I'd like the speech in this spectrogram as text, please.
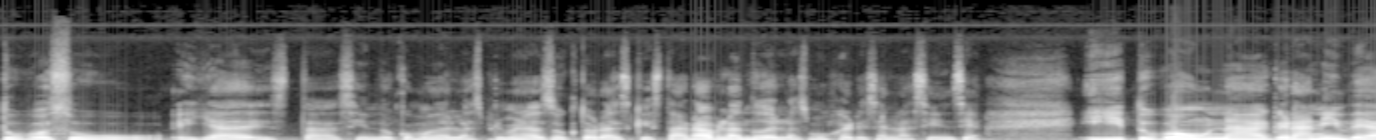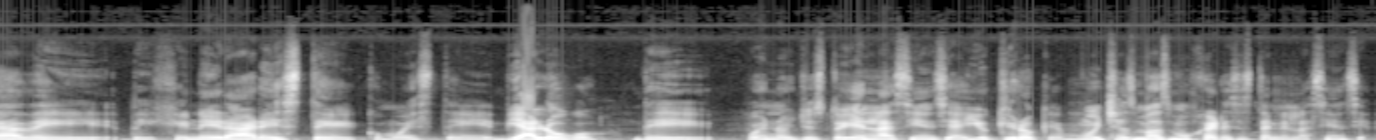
tuvo su, ella está siendo como de las primeras doctoras que están hablando de las mujeres en la ciencia y tuvo una gran idea de, de generar este, como este diálogo de, bueno, yo estoy en la ciencia y yo quiero que muchas más mujeres estén en la ciencia.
